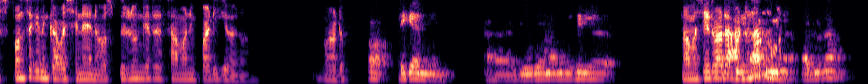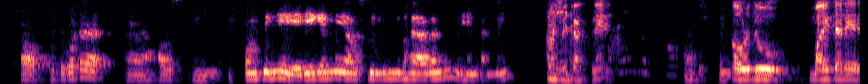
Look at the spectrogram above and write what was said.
ස්පොන්ස කෙනෙක් අවශ්‍ය නැහැ හොස්පිල්ලුන් එකට සාමාන්‍යයෙන් පඩි ගෙවනවා. මාට ඔව් ඒ කියන්නේ යූරෝ 900 900 වඩා අඩු නම්. අඩු නම් ඔව් එතකොට හවුස් ස්පොන්සින් ඒරියා එකෙන් මේ හවුස් බිල්ඩින් එක හොයාගන්න ඕනේ එහෙම නැත්නම් එහෙම එකක් නැහැ අවුරුදු මම හිතන්නේ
